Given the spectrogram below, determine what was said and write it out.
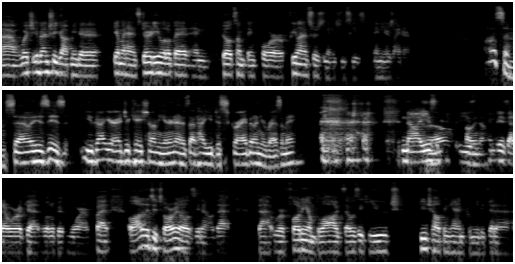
uh, which eventually got me to get my hands dirty a little bit and build something for freelancers and agencies many years later. Awesome. So is is you got your education on the internet? Is that how you describe it on your resume? no, I use no? the companies, oh, no. companies that I work at a little bit more. But a lot of the tutorials, you know, that that were floating on blogs, that was a huge, huge helping hand for me to get a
